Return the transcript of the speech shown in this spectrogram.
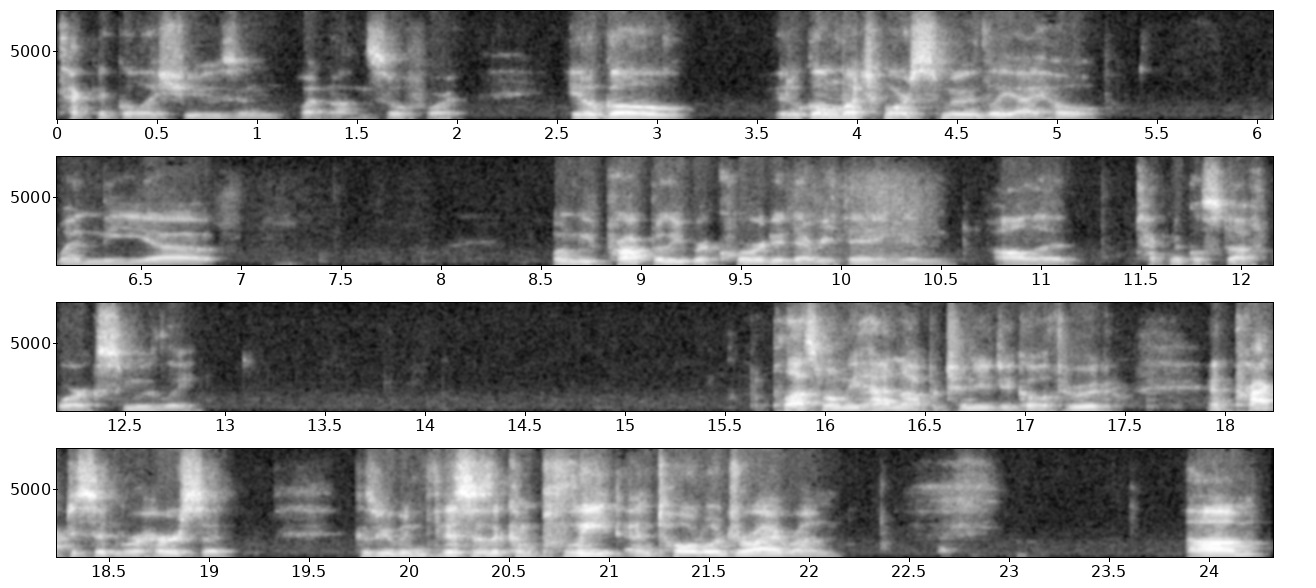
technical issues and whatnot and so forth. It'll go it'll go much more smoothly, I hope, when the uh, when we properly recorded everything and all the technical stuff works smoothly. Plus, when we had an opportunity to go through it and practice it and rehearse it, because we've been this is a complete and total dry run. Um,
